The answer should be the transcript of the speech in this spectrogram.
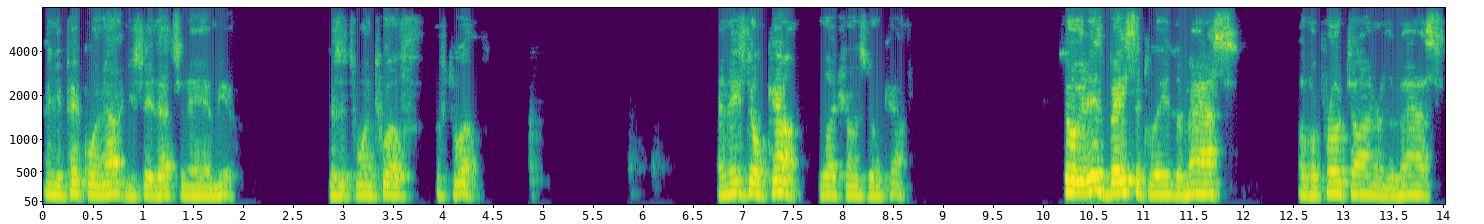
and you pick one out and you say that's an AMU because it's 1 12th of 12. And these don't count, electrons don't count. So it is basically the mass of a proton or the mass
